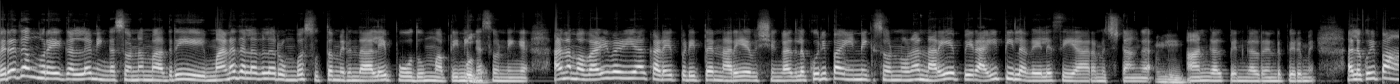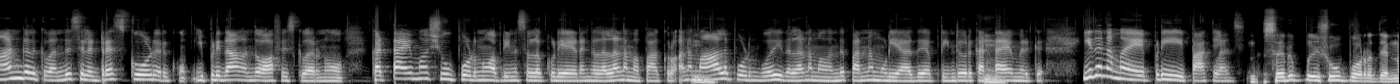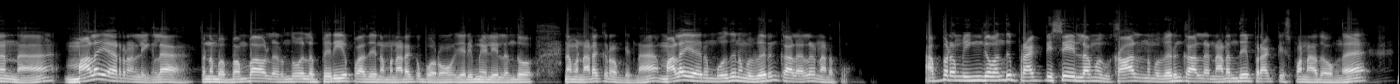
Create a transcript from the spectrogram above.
விரத முறைகள்ல நீங்க சொன்ன மாதிரி மனதளவுல ரொம்ப சுத்தம் இருந்தாலே போதும் அப்படின்னு நீங்க. சொன்னீங்க. ஆனா நம்ம வழி வழியா கடைபிடித்த நிறைய விஷயங்கள் அதுல குறிப்பா இன்னைக்கு சொன்னோம்னா நிறைய பேர் ஐடில வேலை செய்ய ஆரம்பிச்சிட்டாங்க. ஆண்கள் பெண்கள் ரெண்டு பேருமே. அதுல குறிப்பா ஆண்களுக்கு வந்து சில ட்ரெஸ் கோடு இருக்கும். இப்படிதான் வந்து ஆபீஸ்க்கு வரணும். கட்டாயமா ஷூ போடணும் அப்படின்னு சொல்லக்கூடிய இடங்கள் எல்லாம் நம்ம பாக்குறோம் ஆனா. மாலை போடும்போது இதெல்லாம் நம்ம வந்து பண்ண முடியாது அப்படின்ற ஒரு கட்டாயம் இருக்கு. இதை நம்ம எப்படி பார்க்கலாம்? செருப்பு ஷூ போடுறது என்னன்னா மலை ஏறுறோம் இல்லைங்களா? இப்போ நம்ம பம்பாவில் இருந்தோ இல்லை பெரிய பாதை நம்ம நடக்க போகிறோம் எரிமேலியிலேருந்தோ நம்ம நடக்கிறோம் அப்படின்னா மலை ஏறும்போது நம்ம வெறும் காலால் நடப்போம். அப்போ நம்ம இங்கே வந்து ப்ராக்டிஸே இல்லாமல் கால் நம்ம வெறும் காலில் நடந்தே ப்ராக்டிஸ் பண்ணாதவங்க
